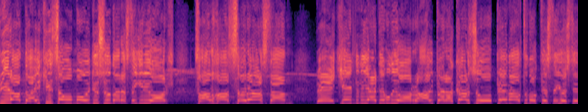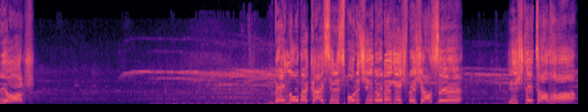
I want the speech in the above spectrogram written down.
Bir anda iki savunma oyuncusunun arasına giriyor. Talha Sarı Arslan ve kendini yerde buluyor. Alper Akarsu penaltı noktasını gösteriyor. Bellona Kayseri Spor için öne geçme şansı. İşte Talha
